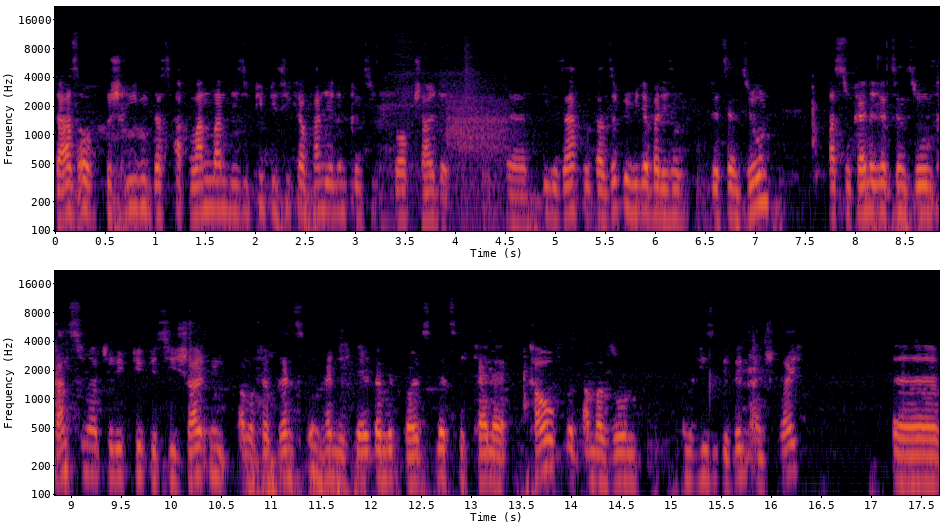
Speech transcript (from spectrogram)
da ist auch beschrieben, dass ab wann man diese PPC-Kampagnen im Prinzip überhaupt schaltet. Äh, wie gesagt, und dann sind wir wieder bei dieser Rezension. Hast du keine Rezension, kannst du natürlich PPC schalten, aber verbrennst unheimlich Geld damit, weil es letztlich keiner kauft und Amazon einen riesen Gewinn einstreicht. Äh,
